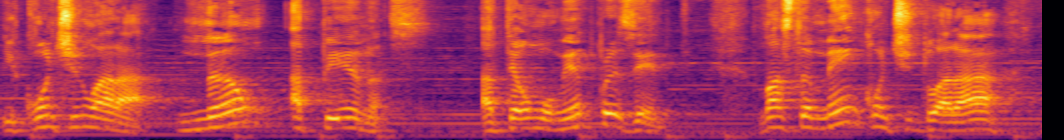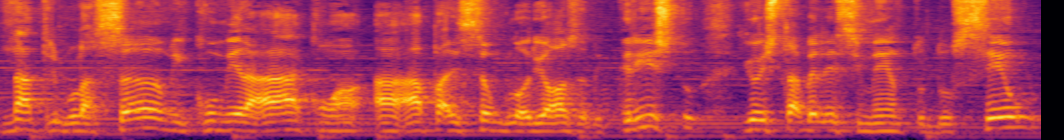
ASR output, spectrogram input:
e continuará não apenas até o momento presente, mas também continuará na tribulação e culminará com a, a aparição gloriosa de Cristo e o estabelecimento do seu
